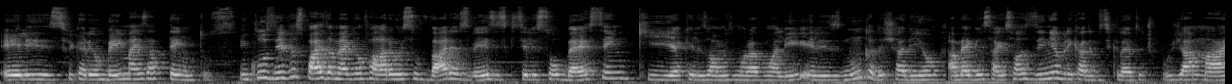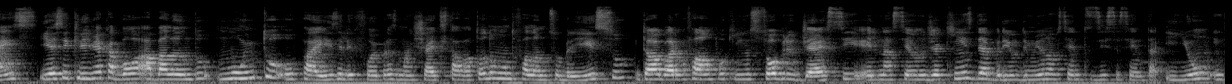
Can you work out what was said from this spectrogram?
eles ficariam bem mais atentos. Inclusive, os pais da Megan falaram isso várias vezes, que se eles soubessem que aqueles homens moravam ali, eles nunca deixariam a Megan sair sozinha brincar de bicicleta, tipo, jamais. E esse crime acabou abalando muito o país, ele foi para as manchetes, estava todo mundo falando sobre isso. Então agora eu vou falar um pouquinho sobre o Jesse. Ele nasceu no dia 15 de abril de 1961 em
